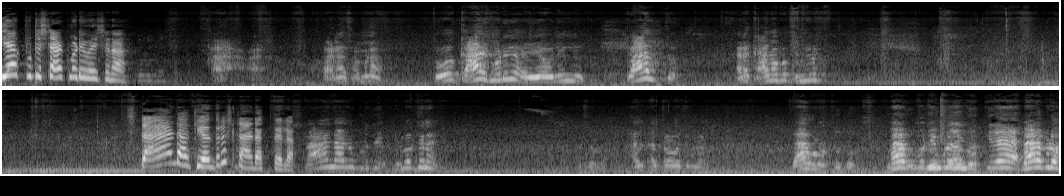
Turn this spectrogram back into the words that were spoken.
ಯಾಕ್ಬಿಟ್ಟು ಸ್ಟಾರ್ಟ್ ಮಾಡಿ ವೈಷಣ ಅಣ್ಣ ಸೋಮಣ್ಣ ತೋ ಕಾಲ್ ನೋಡಿಲ್ಲ ಅಯ್ಯೋ ನಿನ್ನ ಕಾಲ್ ತೋ- ಅಣ್ಣ ಕಾಲ್ ಮಾಡ್ಬೋದು ಸುಮ್ಮನೆ ಸ್ಟ್ಯಾಂಡ್ ಹಾಕಿ ಅಂದ್ರೆ ಸ್ಟ್ಯಾಂಡ್ ಆಗ್ತಾ ಇಲ್ಲ. ಸ್ಟ್ಯಾಂಡ್ ಅಲ್ಲಿ ಅಲ್ಲಿ ತಗೊಂಡು ಬಿಡೋಣ ಬೇಡ ಬಿಡು. ಬೇಡ ಬಿಡು ನೀನ್ ಬಿಡು ನೀನ್ ಬಿಡು ಬೇಡ ಬಿಡು.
